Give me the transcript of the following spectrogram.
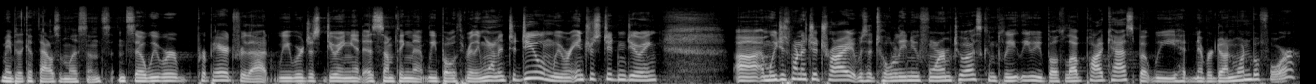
maybe like a thousand listens and so we were prepared for that we were just doing it as something that we both really wanted to do and we were interested in doing uh, and we just wanted to try it. It was a totally new form to us completely. We both love podcasts, but we had never done one before.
